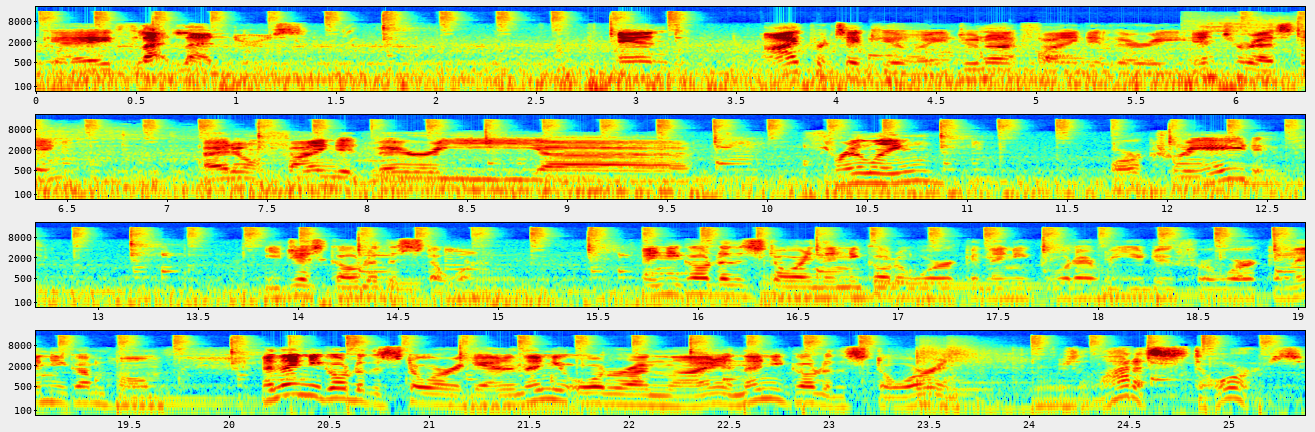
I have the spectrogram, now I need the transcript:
okay? Flatlanders. And I particularly do not find it very interesting. I don't find it very uh, thrilling or creative. You just go to the store and you go to the store and then you go to work and then you whatever you do for work and then you come home and then you go to the store again and then you order online and then you go to the store and there's a lot of stores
